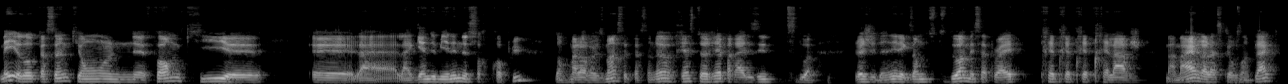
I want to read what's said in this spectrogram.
Mais il y a d'autres personnes qui ont une forme qui, euh, euh, la, gaine de myéline ne se reprend plus. Donc, malheureusement, cette personne-là resterait paralysée du petit doigt. Là, j'ai donné l'exemple du petit doigt, mais ça peut être très, très, très, très large. Ma mère a la sclérose en plaques.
